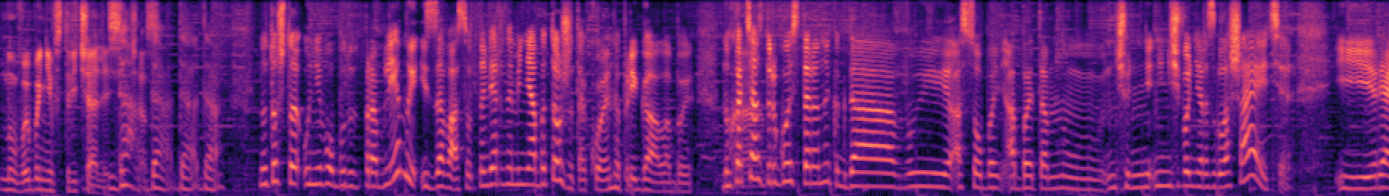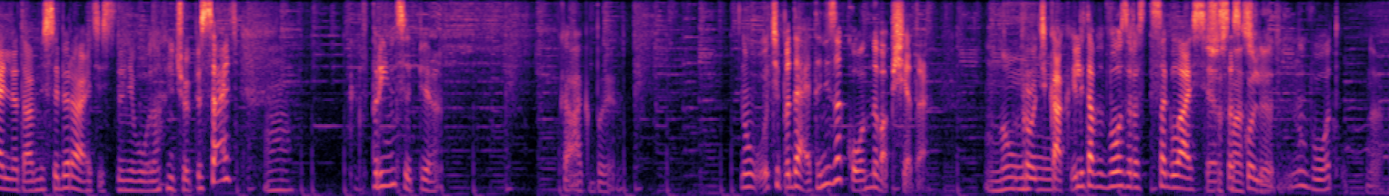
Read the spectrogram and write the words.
ну, вы бы не встречались да, сейчас. да, да, да. Но то, что у него будут проблемы из-за вас, вот, наверное, меня бы тоже такое напрягало бы. Но Да. хотя, с другой стороны, когда вы особо об этом, ну, ничего, ни- ничего не разглашаете и реально там не собираетесь на него там ничего писать, М. в принципе, как бы... Ну, типа, да, это незаконно вообще-то. Ну, Вроде как. Или там возраст согласия. со 16 сколько? лет. Ну вот. Да.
